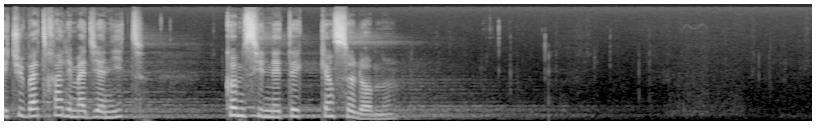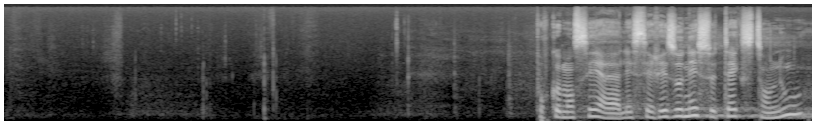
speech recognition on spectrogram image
et tu battras les Madianites comme s'il n'était qu'un seul homme. Pour commencer à laisser résonner ce texte en nous,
